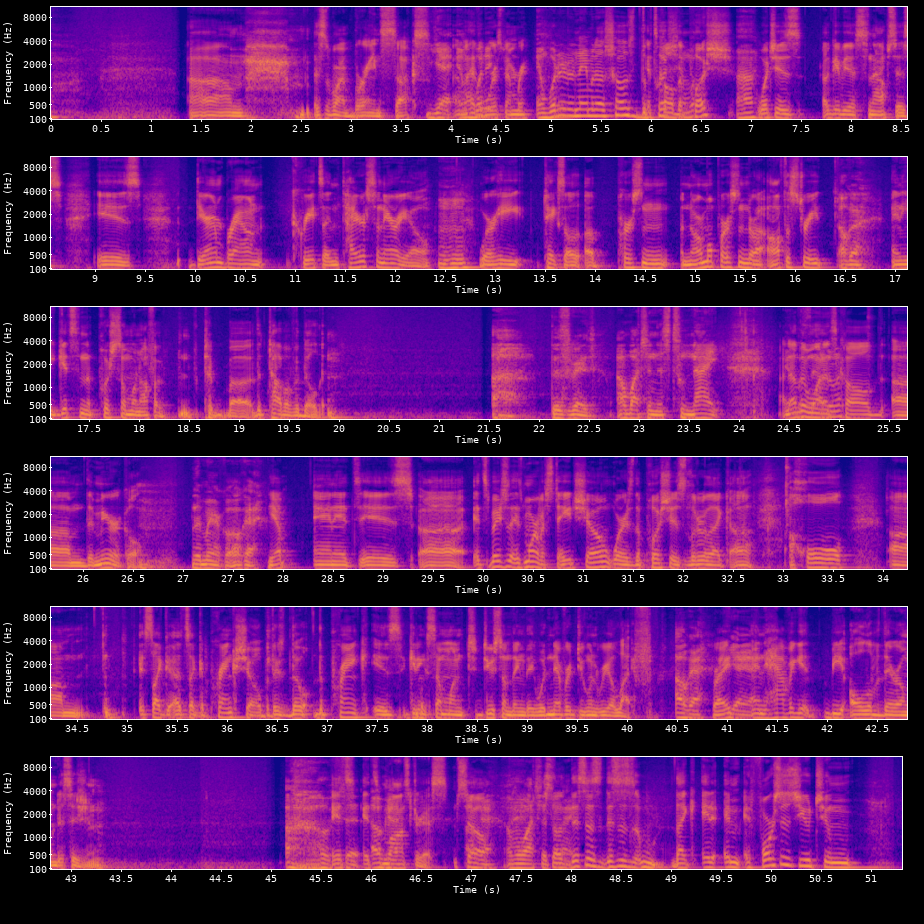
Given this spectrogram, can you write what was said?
Um, this is where my brain sucks. yeah. I have the worst memory. And what are the name of those shows? The It's called the push, Uh-huh. which is I'll give you a synopsis. Is Derren Brown creates an entire scenario Mm-hmm. where he takes a, a person, a normal person off the street, Okay. and he gets them to push someone off of to, uh, the top of a building. This is great. I'm watching this tonight. Another one is one? called um, the Miracle. The Miracle. Okay. Yep. And it is uh it's basically it's more of a stage show, whereas the push is literally like a, a whole um it's like it's like a prank show, but there's the the prank is getting someone to do something they would never do in real life. Okay. Right? Yeah. yeah. And having it be all of their own decision. oh, It's shit. it's Okay. monstrous. So Okay, I'm gonna watch this So tonight. this is this is like it it forces you to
